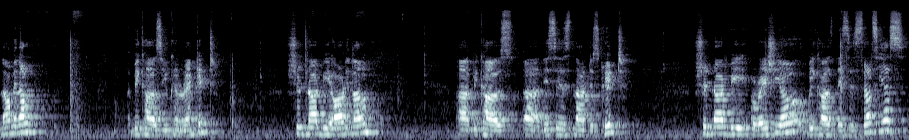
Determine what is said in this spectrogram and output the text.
nominal because you can rank it. Should not be ordinal uh, because uh, this is not discrete should not be ratio because this is Celsius.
